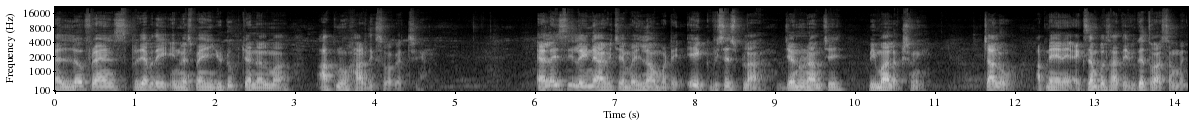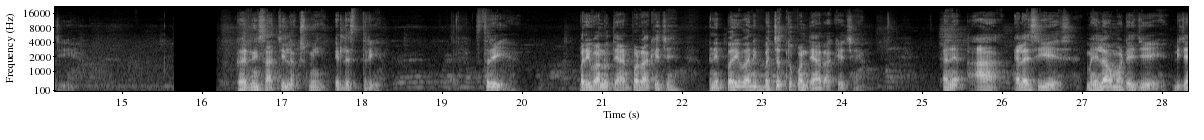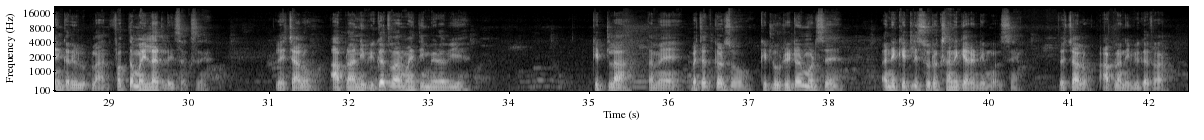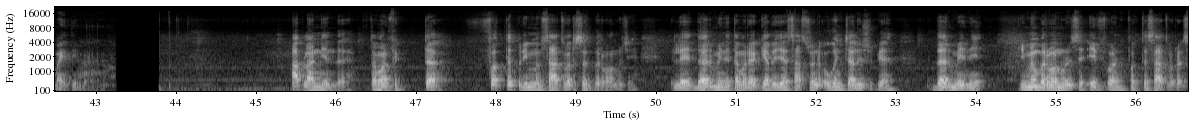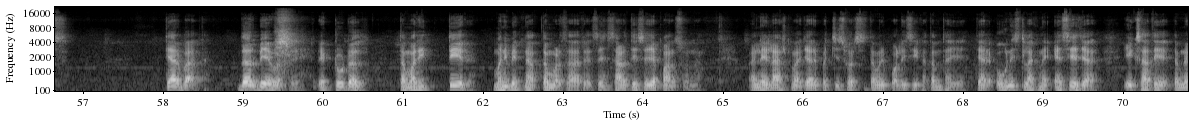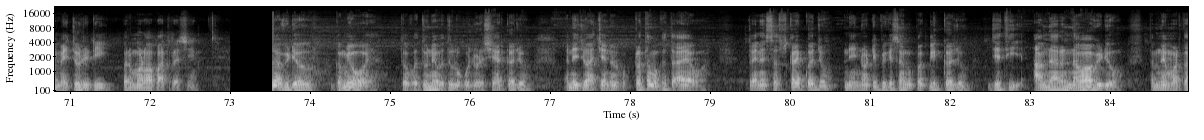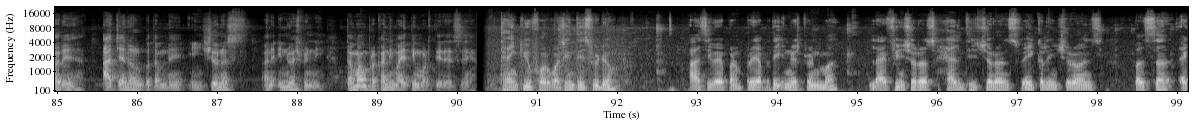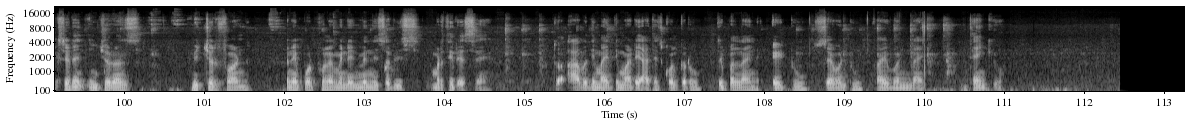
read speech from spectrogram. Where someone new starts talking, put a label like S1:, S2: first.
S1: Hello friends Prajapati investment YouTube ચેનલમાં આપનું હાર્દિક સ્વાગત છે. એલઆઈસી લઈને આવી છે મહિલાઓ માટે એક વિશેષ પ્લાન જેનું નામ છે બીમા લક્ષ્મી. ચાલો, આપણે એને એક્ઝામ્પલ સાથે વિગતવાર સમજીએ. ઘરની સાચી લક્ષ્મી એટલે સ્ત્રી. સ્ત્રી પરિવારનું ધ્યાન પણ રાખે છે અને પરિવારની બચતનું પણ ધ્યાન રાખે છે. અને આ એલઆઈસીએ મહિલાઓ માટે જે ડિઝાઇન કરેલો પ્લાન ફક્ત મહિલા જ લઈ શકશે. એટલે ચાલો, આ પ્લાનની વિગતવાર માહિતી મેળવીએ. કેટલા તમે બચત કરશો, કેટલું રિટર્ન મળશે અને કેટલી સુરક્ષાની ગેરંટી મળશે. તો ચાલો, આ પ્લાનની વિગતવાર માહિતી મેળવીએ. આ પ્લાનની અંદર તમારે ફક્ત ફક્ત પ્રીમિયમ સાત વર્ષ જ ભરવાનું છે. એટલે દર મહિને તમારે અગિયાર હજાર સાતસો ઓગણચાલીસ રૂપિયા દર મહિને પ્રીમિયમ ભરવાનું રહેશે એ પણ ફક્ત સાત વર્ષ ત્યારબાદ, દર બે વર્ષે, એટલે ટોટલ તમારી તેર મની બેકના હપ્તા મળતા રહેશે, સાડત્રીસ હજાર પાંચસોના અને લાસ્ટમાં જ્યારે પચીસ વર્ષે તમારી પોલિસી ખતમ થાય છે, ત્યારે ઓગણીસ લાખને એંસી હજાર એક સાથે તમને મેચ્યોરિટી પર મળવાપાત્ર છે. આ વીડિયો ગમ્યો હોય, તો વધુને વધુ લોકો જોડે શેર કરજો. અને જો આ ચેનલ પર પ્રથમ વખત આવ્યા હોય તો એને સબસ્ક્રાઈબ કરજો અને નોટિફિકેશન ઉપર ક્લિક કરજો, જેથી આવનારા નવા વીડિયો તમને મળતા રહે. આ ચેનલ ઉપર તમને ઇન્સ્યોરન્સ અને ઇન્વેસ્ટમેન્ટની તમામ પ્રકારની માહિતી મળતી રહેશે. Thank you for watching this video આ સિવાય પણ Prajapati ઇન્વેસ્ટમેન્ટમાં life insurance health insurance vehicle insurance personal accident insurance mutual fund અને પોર્ટફોલિયો મેનેજમેન્ટની સર્વિસ મળતી રહેશે. તો આ બધી માહિતી માટે આજે જ કોલ કરો. Triple nine eight two seven two five one nine thank you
